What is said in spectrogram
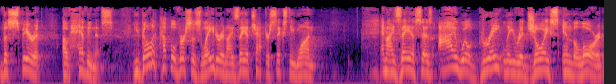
the spirit of heaviness. You go a couple verses later in Isaiah chapter 61, and Isaiah says, I will greatly rejoice in the Lord.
